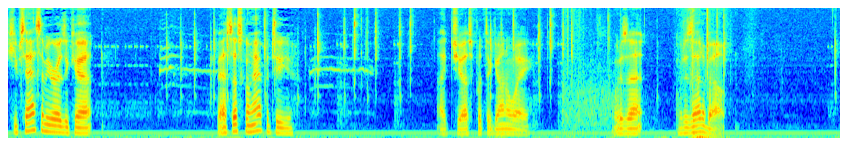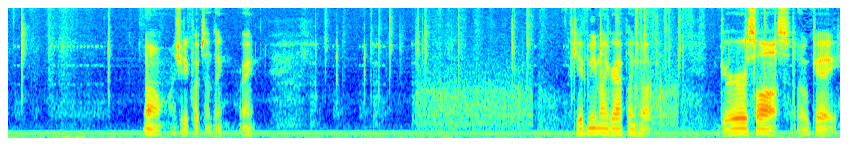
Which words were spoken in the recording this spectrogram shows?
Keeps asking me, Rosie Cat. Bad stuff's gonna happen to you. I just put the gun away. What is that? What is that about? Oh, I should equip something, right? Give me my grappling hook. Grr sauce. Okay.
